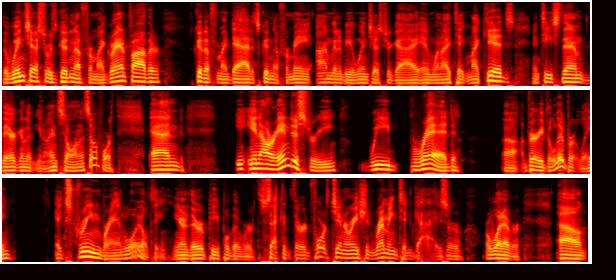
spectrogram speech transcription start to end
the Winchester was good enough for my grandfather. It's good enough for my dad. It's good enough for me. I'm going to be a Winchester guy. And when I take my kids and teach them, they're going to, you know, and so on and so forth. And in our industry, we bred uh, very deliberately extreme brand loyalty. You know, there were people that were second, third, fourth generation Remington guys or or whatever. Um,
